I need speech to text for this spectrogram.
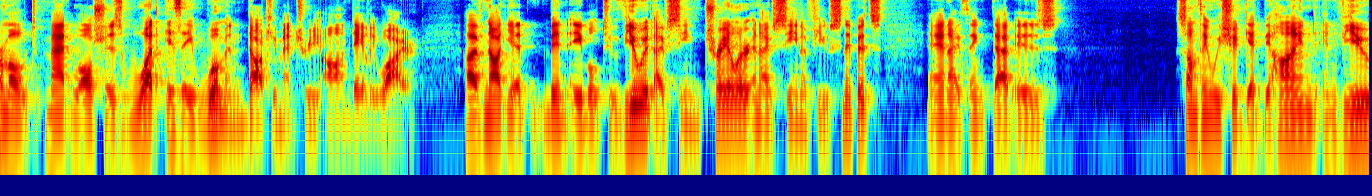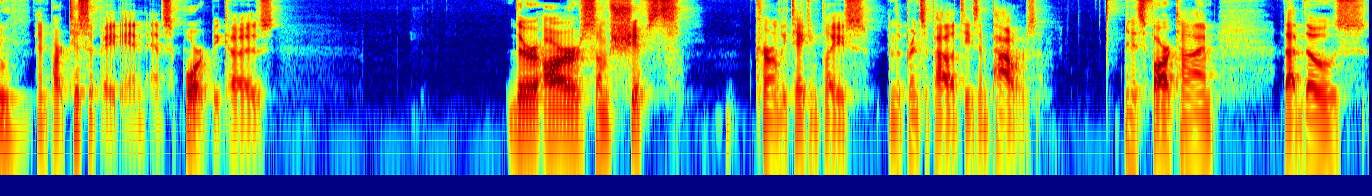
promote Matt Walsh's What is a Woman documentary on Daily Wire. I've not yet been able to view it. I've seen trailer and I've seen a few snippets, and I think that is something we should get behind and view and participate in and support because there are some shifts currently taking place in the principalities and powers. And it's far time that those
